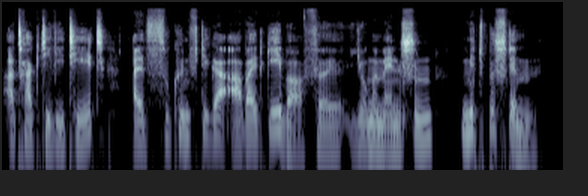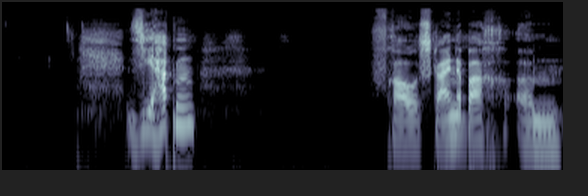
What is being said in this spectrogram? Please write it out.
Attraktivität als zukünftiger Arbeitgeber für junge Menschen mitbestimmen. Sie hatten, Frau Steinebach, ähm,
